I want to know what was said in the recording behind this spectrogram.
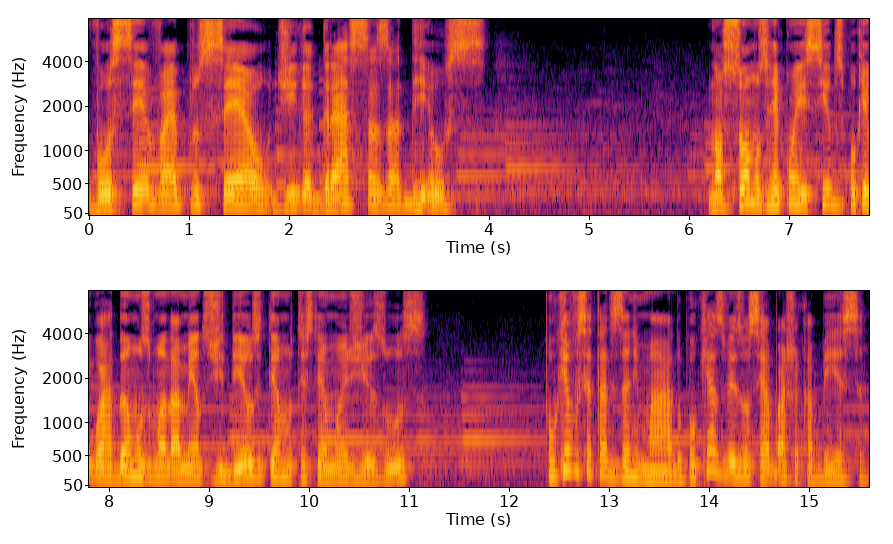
Você vai para o céu, diga graças a Deus. Nós somos reconhecidos porque guardamos os mandamentos de Deus e temos o testemunho de Jesus. Por que você está desanimado? Por que às vezes você abaixa a cabeça?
